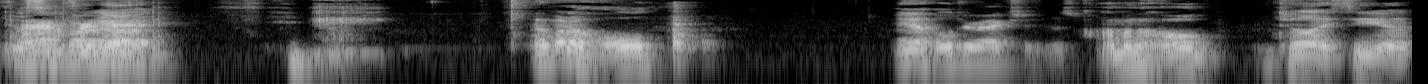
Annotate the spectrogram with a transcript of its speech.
Fire and forget. I'm gonna hold. Yeah, hold your action. Just- I'm gonna hold until I see a.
